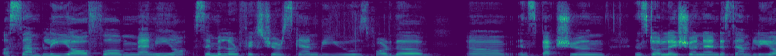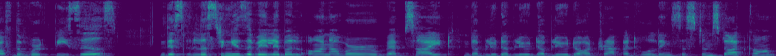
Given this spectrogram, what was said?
Assembly of uh, many uh, similar fixtures can be used for the uh, inspection installation and assembly of the workpieces this listing is available on our website www.rapidholdingsystems.com.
